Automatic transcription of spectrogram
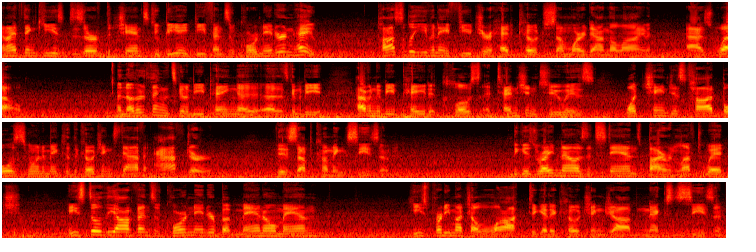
And I think he has deserved the chance to be a defensive coordinator and, hey, possibly even a future head coach somewhere down the line as well. Another thing that's going to be paying, a, uh, that's going to be having to be paid close attention to is what changes Todd Bowles is going to make to the coaching staff after this upcoming season. Because right now, as it stands, Byron Leftwich, He's still the offensive coordinator, but man, oh man, he's pretty much a lock to get a coaching job next season.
